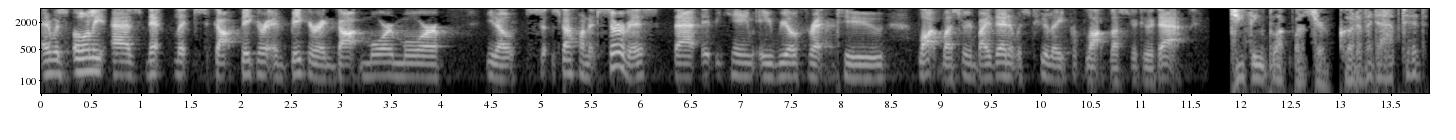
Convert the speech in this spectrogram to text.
And it was only as Netflix got bigger and bigger and got more and more, you know, s- stuff on its service that it became a real threat to Blockbuster. And by then it was too late for Blockbuster to adapt. Do you think Blockbuster could have adapted?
